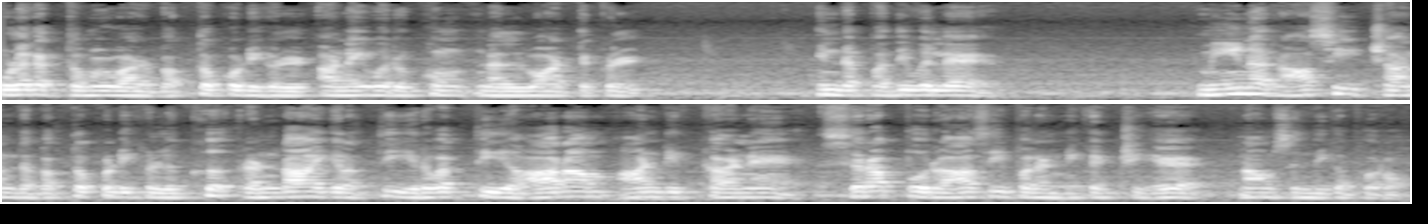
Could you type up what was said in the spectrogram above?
உலகத் தமிழ்வாழ் பக்த கொடிகள் அனைவருக்கும் நல்வாழ்த்துக்கள் இந்த பதிவில் மீன ராசி சார்ந்த பக்த கொடிகளுக்கு ரெண்டாயிரத்தி இருபத்தி ஆறாம் ஆண்டிற்கான சிறப்பு ராசி பலன் நிகழ்ச்சியை நாம் சிந்திக்க போகிறோம்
